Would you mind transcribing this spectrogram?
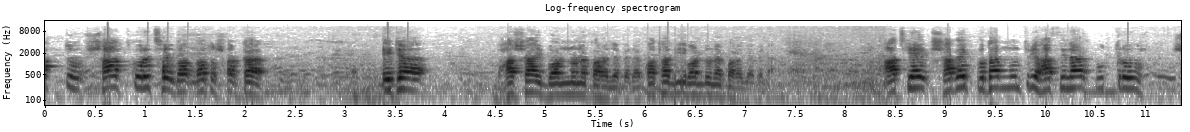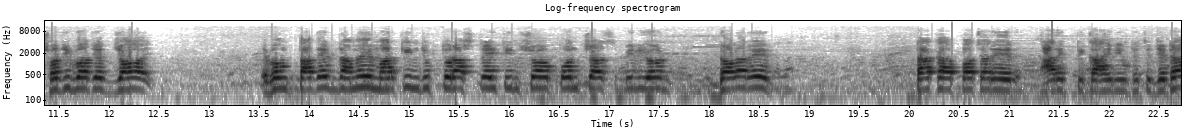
আত্মসাত করেছে গত সরকার, এটা ভাষায় বর্ণনা করা যাবে না, কথা দিয়ে বর্ণনা করা যাবে না। আজকে সাবেক প্রধানমন্ত্রী হাসিনার পুত্র সজীব জয় এবং তাদের নামে মার্কিন যুক্তরাষ্ট্রে তিনশো পঞ্চাশ বিলিয়ন ডলারের টাকা পাচারের আরেকটি কাহিনী উঠেছে, যেটা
